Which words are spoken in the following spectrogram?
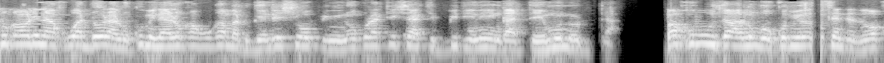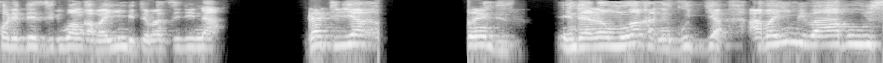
tukawole nakuwa dola lukumi naloka kugamba tugende shopping nokula t-shirt bbiri nengatta emu nodda. Bakubuuza wano ngaokomyewo sente zewakoledde ziriwa nga abayimbi tebazirina. That endala omwaka ne gujja abayimbi babuuse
